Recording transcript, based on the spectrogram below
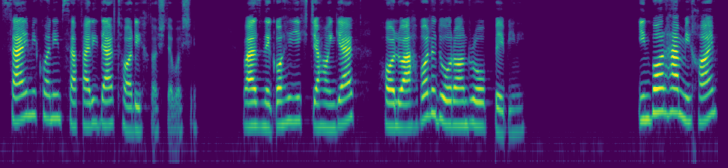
سعی می‌کنیم سفری در تاریخ داشته باشیم و از نگاه یک جهانگرد حال و احوال دوران رو ببینیم. این بار هم می‌خوایم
